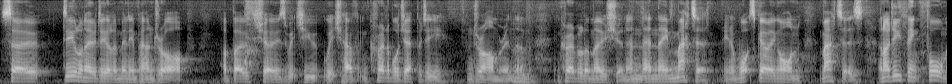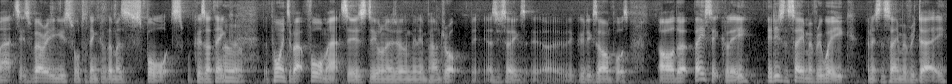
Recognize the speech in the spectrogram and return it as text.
so deal or no deal and million pound drop are both shows which you which have incredible jeopardy and drama in them, incredible emotion, and, and they matter. You know what's going on matters, and I do think formats. It's very useful to think of them as sports because I think Oh, yeah. the point about formats is deal or no deal, a million pound drop, as you say, ex- uh, good examples are that basically it is the same every week and it's the same every day.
